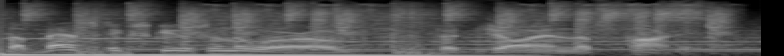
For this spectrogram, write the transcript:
the best excuse in the world to join the party.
